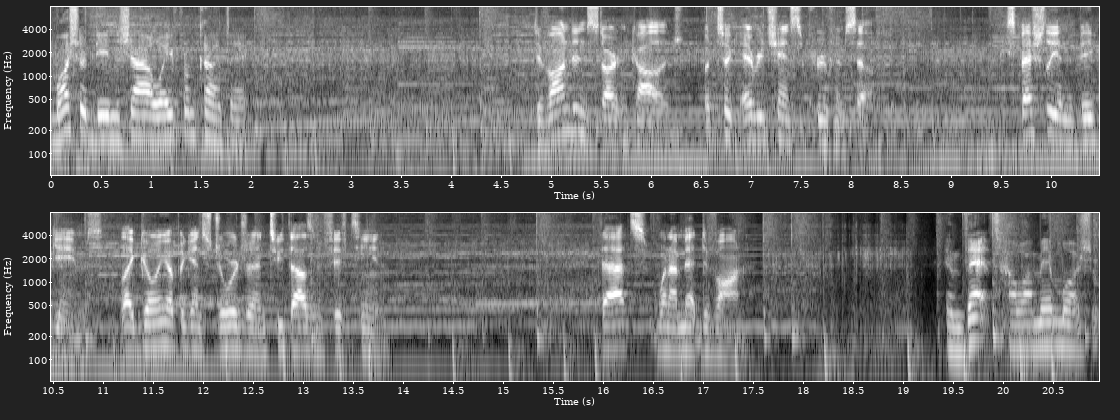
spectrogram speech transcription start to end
Marshall didn't shy away from contact. Devon didn't start in college, but took every chance to prove himself. Especially in the big games, like going up against Georgia in 2015. That's when I met Devon. And that's how I met Marshall.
